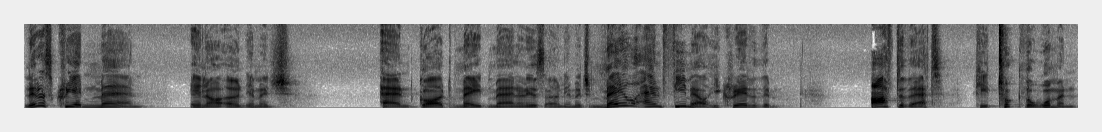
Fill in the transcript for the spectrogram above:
Let us create man in our own image. And God made man in his own image. Male and female, he created them. After that, he took the woman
